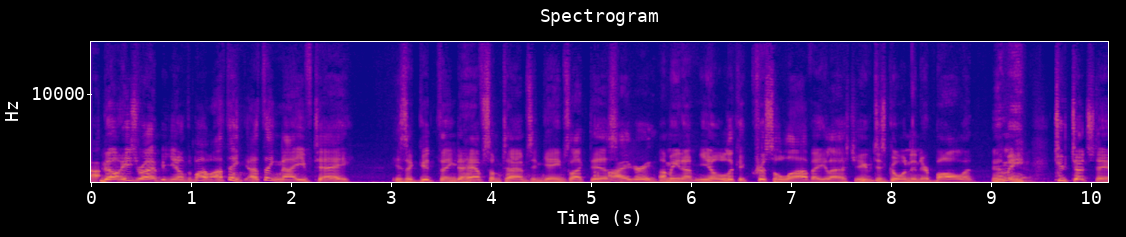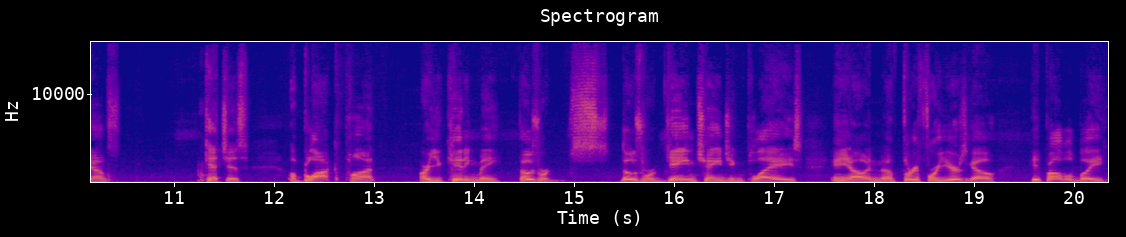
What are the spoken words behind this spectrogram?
no, he's right. But you know, the bottom. I think I think naivete is a good thing to have sometimes in games like this. I agree. I mean, I'm- you know, look at Chris Olave last year. He was just going in there balling. I mean, two touchdowns, catches, a block punt. Are you kidding me? Those were those were game changing plays. And, you know, and uh, three or four years ago, he probably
